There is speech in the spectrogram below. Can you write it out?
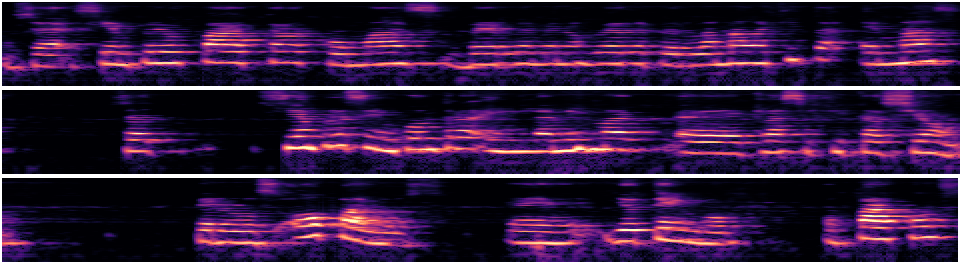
o sea, siempre opaca, con más verde, menos verde, pero la malaquita es más, o sea, siempre se encuentra en la misma eh, clasificación. Pero los ópalos, eh, yo tengo opacos,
